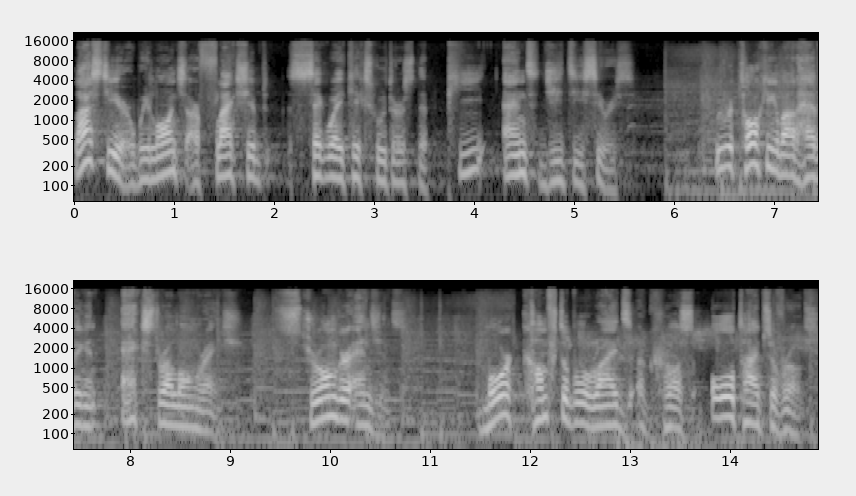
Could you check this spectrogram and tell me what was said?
Last year, we launched our flagship Segway kick scooters, the P and GT series. We were talking about having an extra long range, stronger engines, more comfortable rides across all types of roads,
